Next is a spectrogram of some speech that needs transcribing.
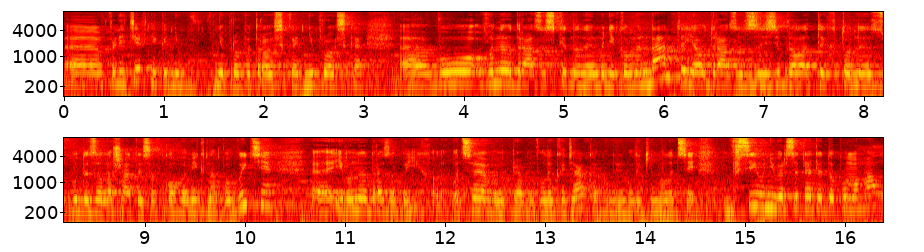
е, політехніка Дніп- Дніпропетровська, Дніпровська. Бо вони одразу скинули мені коменданти. Я одразу зібрала тих, хто не буде залишатися, в кого вікна побиті, і вони одразу поїхали. Оце прям велика дяка. Вони великі молодці. Всі університети допомагали.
